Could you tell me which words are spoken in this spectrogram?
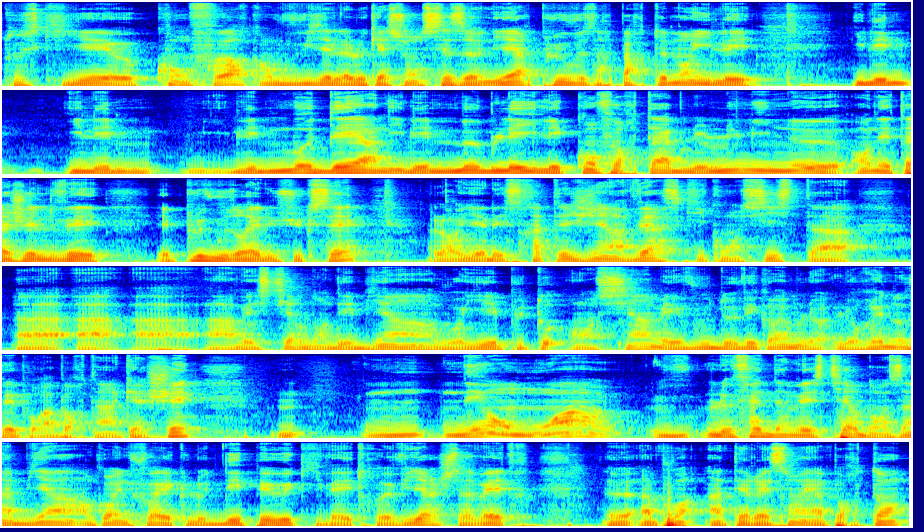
tout ce qui est euh, confort, quand vous visez la location saisonnière, plus votre appartement il est, moderne, il est meublé, il est confortable, lumineux, en étage élevé, et plus vous aurez du succès. Alors il y a des stratégies inverses qui consistent à, investir dans des biens, vous plutôt anciens, mais vous devez quand même le rénover pour apporter un cachet. Néanmoins, le fait d'investir dans un bien, encore une fois avec le DPE qui va être vierge, ça va être euh, un point intéressant et important,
